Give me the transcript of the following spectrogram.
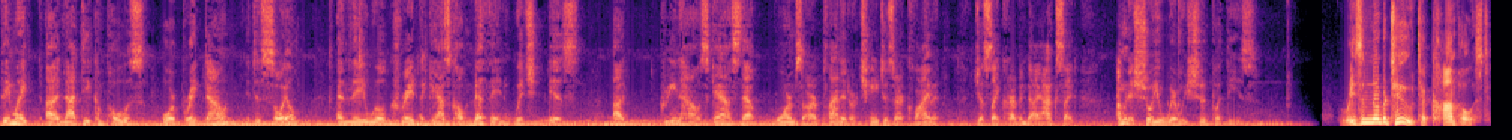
they might uh, not decompose or break down into soil and they will create a gas called methane, which is a greenhouse gas that warms our planet or changes our climate, just like carbon dioxide. I'm going to show you where we should put these. Reason number two to compost.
